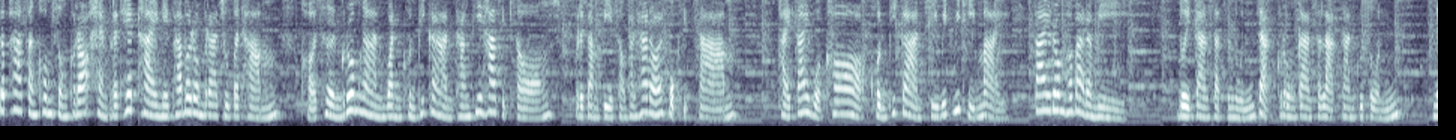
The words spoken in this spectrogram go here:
สภาสังคมสงเคราะห์แห่งประเทศไทยในพระบรมราชูปถัมภ์ขอเชิญร่วมงานวันคนพิการครั้งที่ 52 ประจำปี 2563 ภายใต้หัวข้อ คนพิการชีวิตวิถีใหม่ ใต้ร่มพระบารมี โดยการสนับสนุนจากโครงการสลากการกุศล ใน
